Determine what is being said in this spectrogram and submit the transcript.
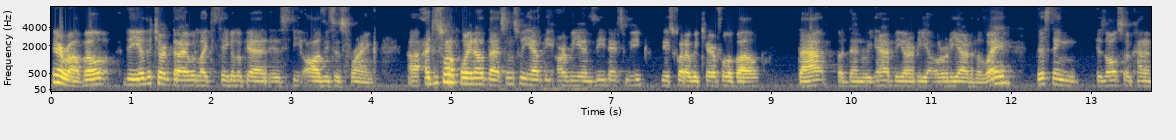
Yeah, Rob. Well, the other chart that I would like to take a look at is the Aussie Swiss franc. Uh, I just want to point out that since we have the RBNZ next week, we just got to be careful about that. But then we have the RBA already out of the way. This thing is also kind of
